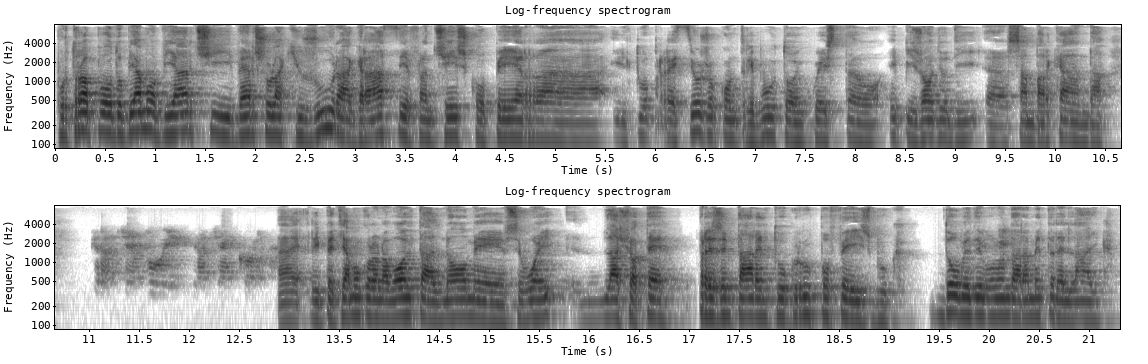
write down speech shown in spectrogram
Purtroppo dobbiamo avviarci verso la chiusura. Grazie Francesco per uh, il tuo prezioso contributo in questo episodio di uh, San Barcanda. Grazie a voi, grazie ancora. Eh, ripetiamo ancora una volta il nome, se vuoi lascio a te presentare il tuo gruppo Facebook, dove devono andare a mettere il like.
